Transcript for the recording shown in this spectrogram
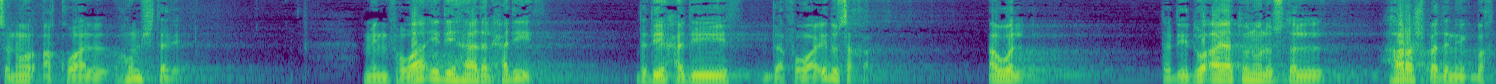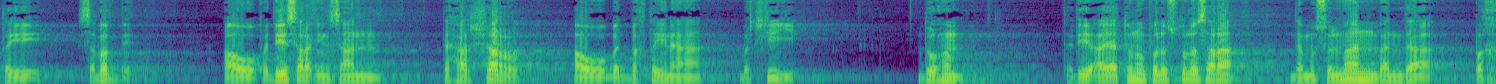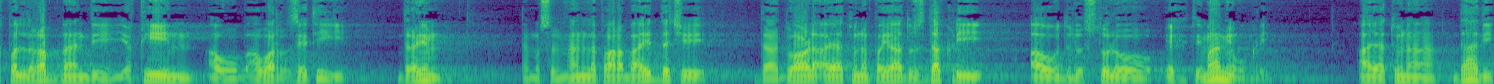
څه نور اقوال هم شته دی من فوائد هذا الحديث د دې حدیث د فوائد څخه اول د دې دوه آیاتونو لوستل هر شپه د نیکبختۍ سبب دی او په دې سره انسان د هر شر او بدبختۍ نه بچ کیږي دوهم، د دې آیاتونو په لوستلو سره د مسلمان بنده په خپل رب باندې یقین او باور زیاتیږي. دریم، د مسلمان لپاره باید ده چې دا دواړه آیاتونه په یادو زده کړي او د لوستلو اهتمام یې وکړي. آیاتونه دا دي.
